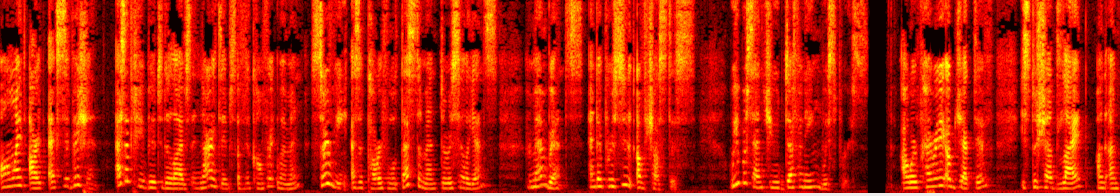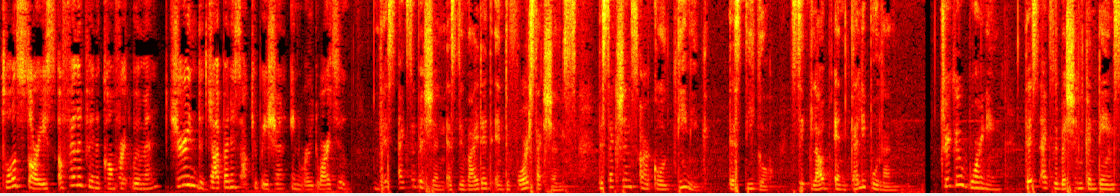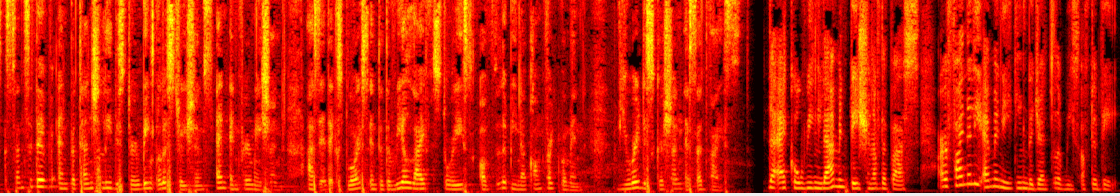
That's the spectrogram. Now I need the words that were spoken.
online art exhibition. As a tribute to the lives and narratives of the comfort women, serving as a powerful testament to resilience, remembrance, and the pursuit of justice, we present you Deafening Whispers. Our primary objective is to shed light on untold stories of Filipino comfort women during the Japanese occupation in World War II. This exhibition is divided into four sections. The sections are called Tinig, Testigo, Siklab, and Kalipunan. Trigger warning. This exhibition contains sensitive and potentially disturbing illustrations and information as it explores into the real-life stories of Filipina comfort women. Viewer discretion is advised. The echoing lamentation of the past are finally emanating the gentle breeze of the day.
